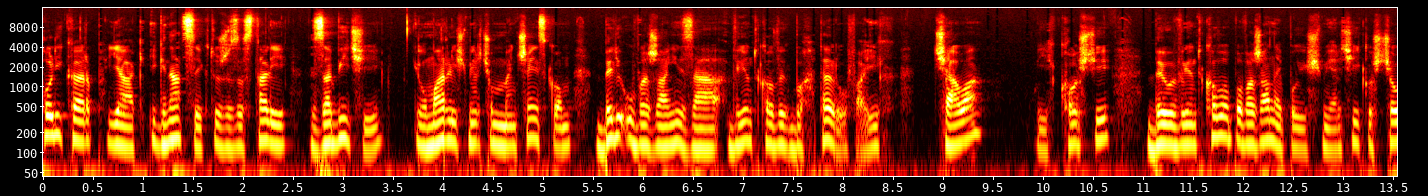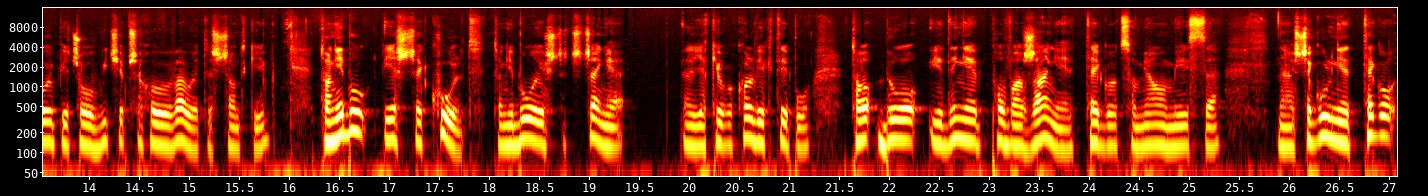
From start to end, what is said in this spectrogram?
Polikarp, jak Ignacy, którzy zostali zabici i umarli śmiercią męczeńską, byli uważani za wyjątkowych bohaterów, a ich ciała ich kości były wyjątkowo poważane po ich śmierci i kościoły pieczołowicie przechowywały te szczątki. To nie był jeszcze kult, to nie było jeszcze czczenie e, jakiegokolwiek typu, to było jedynie poważanie tego, co miało miejsce, e, szczególnie tego,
